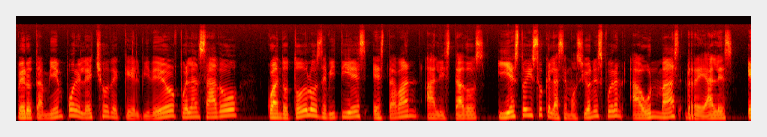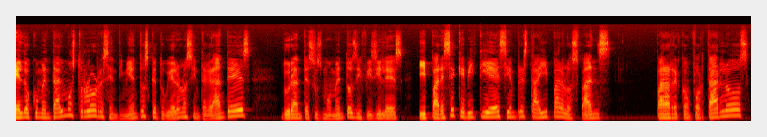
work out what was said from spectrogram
pero también por el hecho de que el video fue lanzado cuando todos los de BTS estaban alistados, y esto hizo que las emociones fueran aún más reales. El documental mostró los resentimientos que tuvieron los integrantes durante sus momentos difíciles, y parece que BTS siempre está ahí para los fans para reconfortarlos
